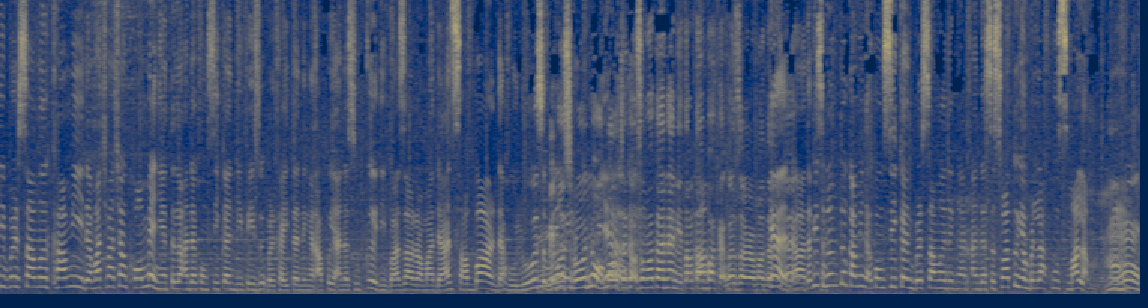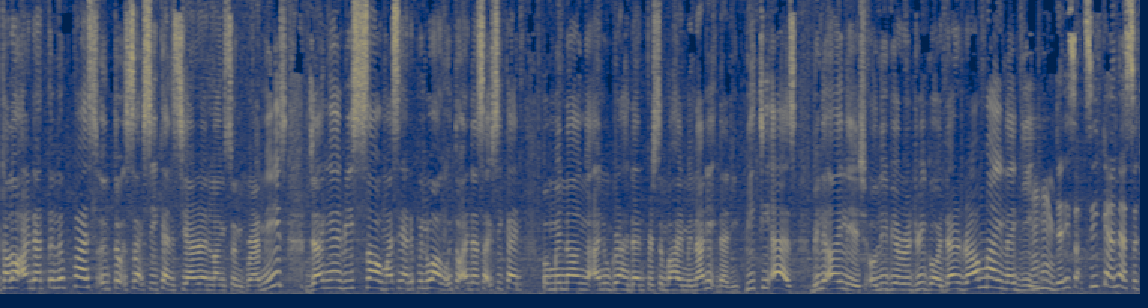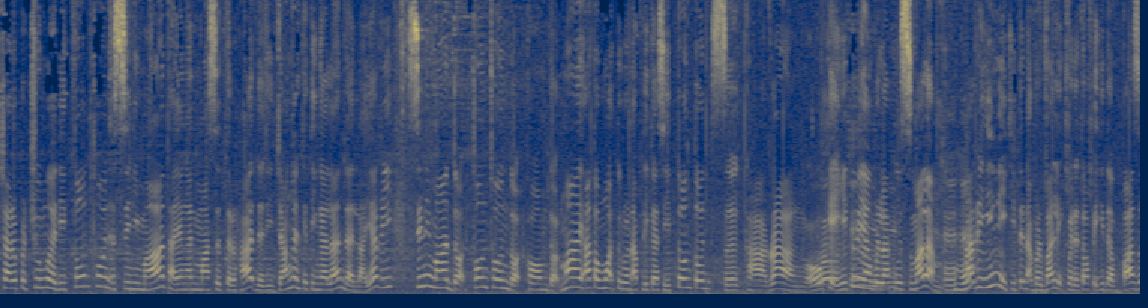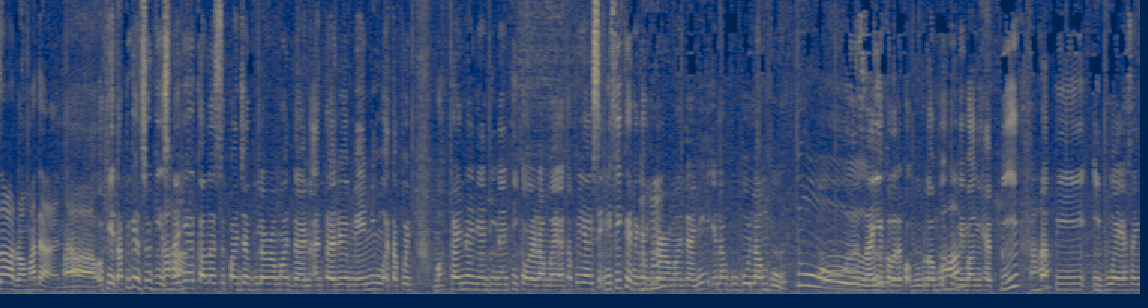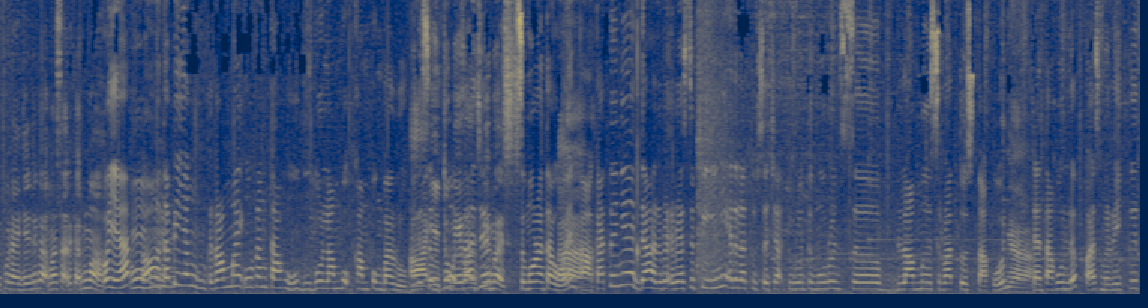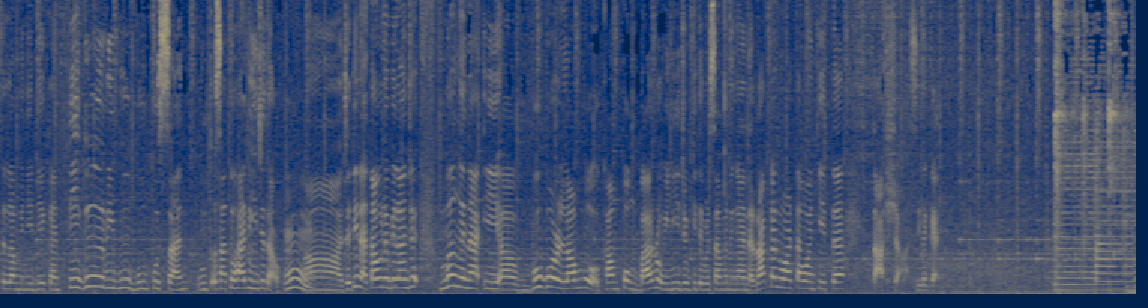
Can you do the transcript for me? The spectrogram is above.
Kembali bersama kami dan macam-macam komen yang telah anda kongsikan di Facebook berkaitan dengan apa yang anda suka di Bazar Ramadan. Sabar dahulu. Sebelum Memang seronok ya. kalau cakap pasal makanan ni. Tambah-tambah uh, kat Bazar Ramadan. Kan? kan? Uh, tapi sebelum tu kami nak kongsikan bersama dengan anda sesuatu yang berlaku semalam. Hmm. Hmm. Kalau anda terlepas untuk saksikan siaran langsung Grammys, jangan risau masih ada peluang untuk anda saksikan pemenang anugerah dan persembahan menarik dari BTS, Billie Eilish, Olivia Rodrigo dan ramai lagi. Hmm. Jadi saksikan eh, secara percuma di Tonton Cinema tayangan masa terhad. Jadi jangan ketinggalan dan layari cinema.tonton.com.my atau muat turun aplikasi Tonton sekarang. Okey, okay. itu yang berlaku semalam. Uh-huh. Hari ini kita nak berbalik kepada topik kita Bazar Ramadan. Ah, okey, tapi kan Sugi, Aha. sebenarnya kalau sepanjang bulan Ramadan antara menu ataupun makanan yang dinantikan oleh ramai ataupun yang signifikan dengan uh-huh. bulan Ramadan ni ialah bubur lambu. Betul. Ah, saya kalau dapat bubur lambu tu memang happy, Aha. tapi ibu ayah saya pun rajin juga masak dekat rumah. Oh ya. Hmm. Oh, tapi yang ramai orang tahu bubur lambuk Kampung Baru. Bila ah, sebut itu memang saja, famous. Semua orang tahu kan? ah. kan. Ah, katanya dah resepi ini adalah tu sejak turun temurun selama 100 tahun yeah. dan tahun lepas mereka telah menyediakan 3000 bungkusan untuk satu hari je tau. Hmm. Ah, jadi nak tahu lebih lanjut mengenai uh, bubur lambuk Kampung Baru ini jom kita bersama dengan rakan wartawan kita Tasha. Silakan.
